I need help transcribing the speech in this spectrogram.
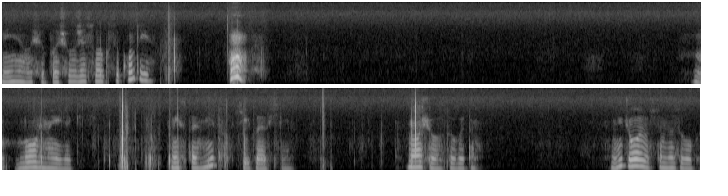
Ні, що, пройшло вже 40 секунд є? Якісь. Містер Мід в цій версії. Ну а що зробити? Нічого з цим не зробиш.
